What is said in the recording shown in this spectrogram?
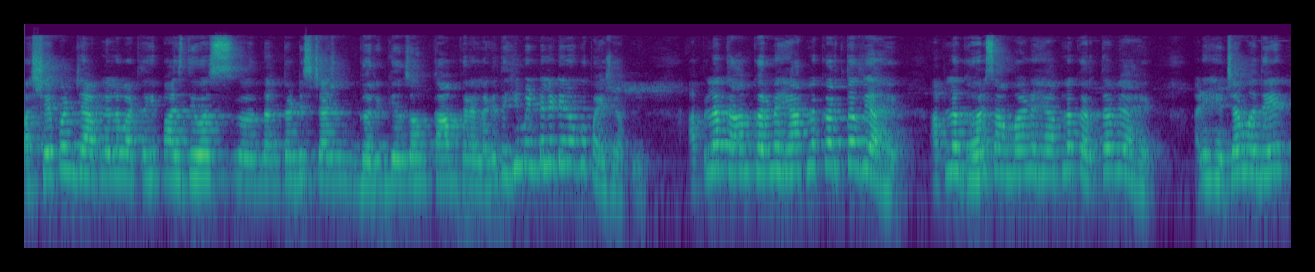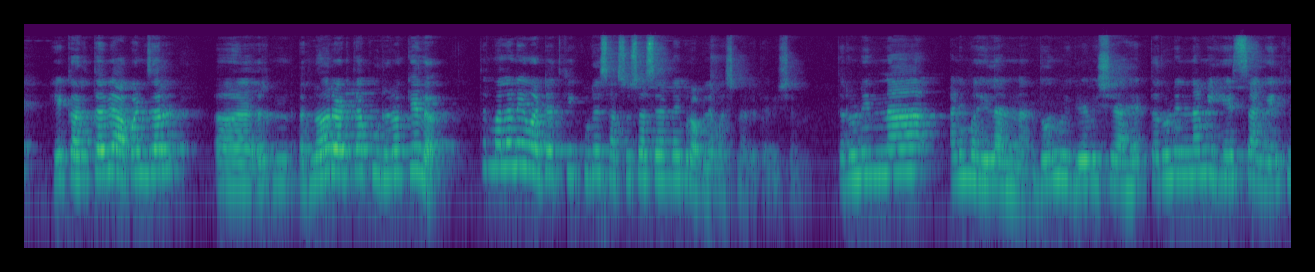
असे पण जे आपल्याला वाटतं की पाच दिवस नंतर डिस्चार्ज घरी घेऊन जाऊन काम करायला लागेल तर ही मेंटॅलिटी नको पाहिजे आपली. आपलं काम करणं हे आपलं कर्तव्य आहे. आपलं घर सांभाळणं हे आपलं कर्तव्य आहे. आणि ह्याच्यामध्ये हे कर्तव्य आपण जर न रडता पूर्ण केलं तर मला नाही वाटत की कुठे सासू सासऱ्यांनाही प्रॉब्लेम असणार आहे त्या विषयामध्ये तरुणींना आणि महिलांना दोन वेगळे विषय आहेत. तरुणींना मी हेच सांगेल की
